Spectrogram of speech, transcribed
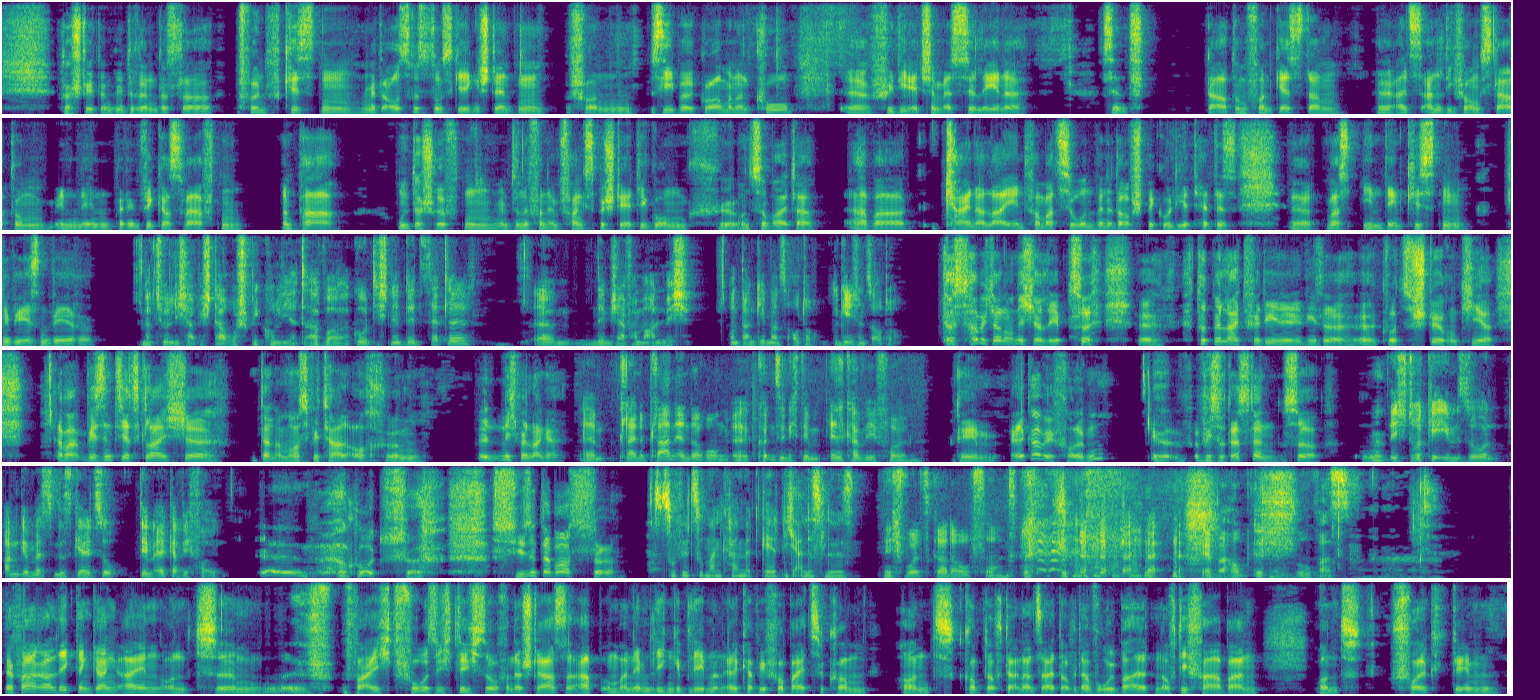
Da steht irgendwie drin, dass da fünf Kisten mit Ausrüstungsgegenständen von Siebe, Gorman und Co. Äh, für die HMS Selene sind. Datum von gestern äh, als Anlieferungsdatum in den, bei den Wickerswerften. Ein paar Unterschriften im Sinne von Empfangsbestätigung äh, und so weiter. Aber keinerlei Information, wenn du darauf spekuliert hättest, äh, was in den Kisten gewesen wäre. Natürlich habe ich darauf spekuliert, aber gut, ich nehme den Zettel, ähm, nehme ich einfach mal an mich. Und dann gehen wir ins Auto. Gehe ich ins Auto. Das habe ich ja noch nicht erlebt. Äh, tut mir leid für die, diese äh, kurze Störung hier. Aber wir sind jetzt gleich äh, dann am Hospital auch ähm, äh, nicht mehr lange. Ähm, kleine Planänderung. Äh, könnten Sie nicht dem LKW folgen? Dem LKW folgen? Wieso das denn, Sir? Ich drücke ihm so ein angemessenes Geld so dem LKW folgen. Äh, na gut, Sie sind der Boss. Sir. so viel zu, man kann mit Geld nicht alles lösen. Ich wollte es gerade auch sagen. Wer behauptet denn sowas? Der Fahrer legt den Gang ein und ähm, weicht vorsichtig so von der Straße ab, um an dem liegen gebliebenen LKW vorbeizukommen und kommt auf der anderen Seite auch wieder wohlbehalten auf die Fahrbahn und folgt dem,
